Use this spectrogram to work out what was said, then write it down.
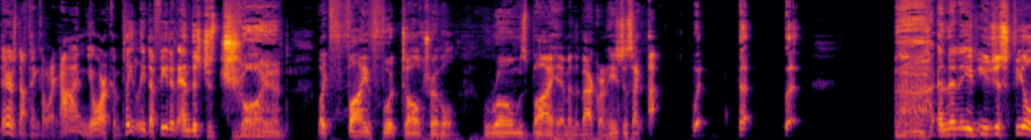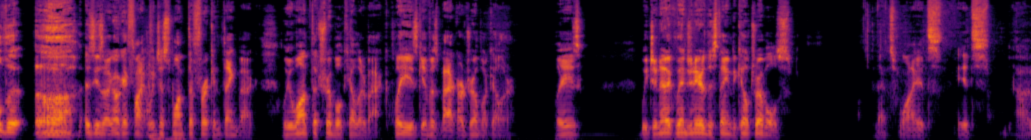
There's nothing going on. You're completely defeated. And this just giant, like five foot tall tribble roams by him in the background. He's just like, ah, what, uh, and then you, you just feel the ugh as he's like, okay, fine, we just want the frickin' thing back. We want the tribble killer back. Please give us back our tribble killer. Please. We genetically engineered this thing to kill tribbles. That's why it's it's uh,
